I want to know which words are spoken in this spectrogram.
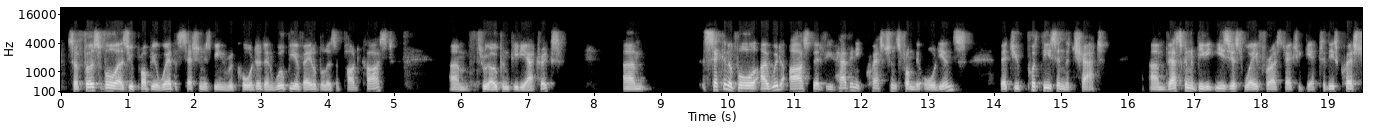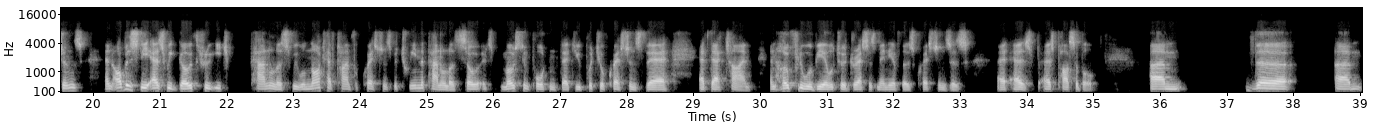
So first of all, as you're probably aware, the session is being recorded and will be available as a podcast um, through Open Pediatrics. Um, second of all, I would ask that if you have any questions from the audience, that you put these in the chat. Um, that's going to be the easiest way for us to actually get to these questions. And obviously, as we go through each panelist, we will not have time for questions between the panelists. So it's most important that you put your questions there at that time. And hopefully we'll be able to address as many of those questions as, as, as possible. Um, the um,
